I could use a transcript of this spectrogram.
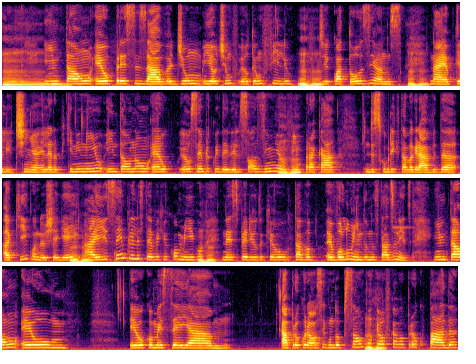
Uhum. Então, eu precisava de um... E eu, tinha um, eu tenho um filho uhum. de 14 anos. Uhum. Na época, ele tinha... Ele era pequenininho, então não... Eu, eu sempre cuidei dele sozinha. Eu vim uhum. pra cá descobri que estava grávida aqui quando eu cheguei. Uhum. Aí sempre ele esteve aqui comigo uhum. nesse período que eu estava evoluindo nos Estados Unidos. Então eu eu comecei a a procurar uma segunda opção porque uhum. eu ficava preocupada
